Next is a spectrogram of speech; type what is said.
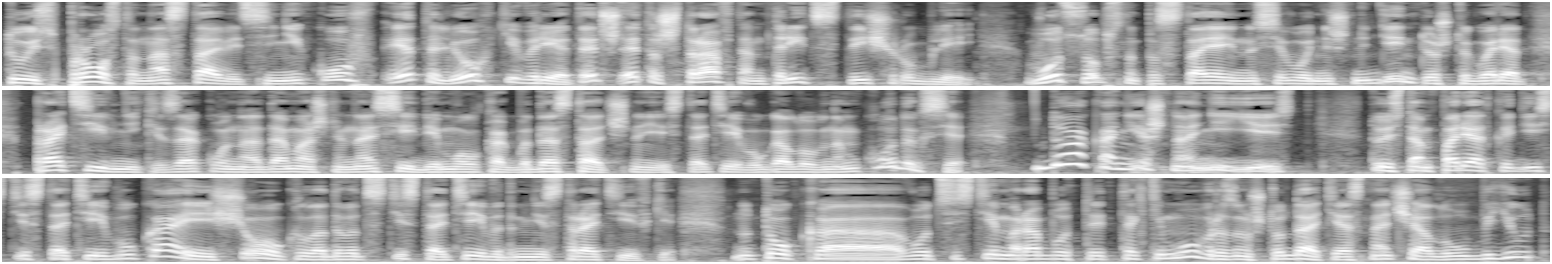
То есть просто наставить синяков – это легкий вред. Это, это штраф там 30 тысяч рублей. Вот, собственно, по состоянию на сегодняшний день то, что говорят противники закона о домашнем насилии, мол, как бы достаточно есть статей в Уголовном кодексе. Да, конечно, они есть. То есть там порядка 10 статей в УК и еще около 20 статей в административке. Но только вот система работает таким образом, что да, тебя сначала убьют,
